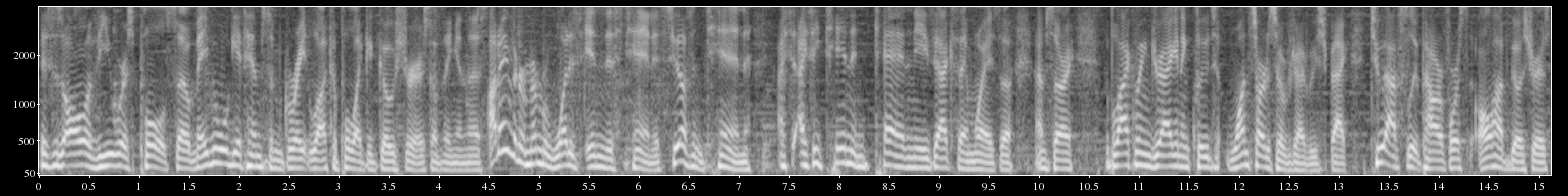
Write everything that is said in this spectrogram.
This is all a viewer's pull. So maybe we'll give him some great luck to pull like a ghost rare or something in this. I don't even remember what is in this tin. It's 2010. I, I say 10 and 10 the exact same way. So I'm sorry. The Blackwing Dragon includes one Stardust Overdrive booster pack, two Absolute Power Force, all have ghost rares,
